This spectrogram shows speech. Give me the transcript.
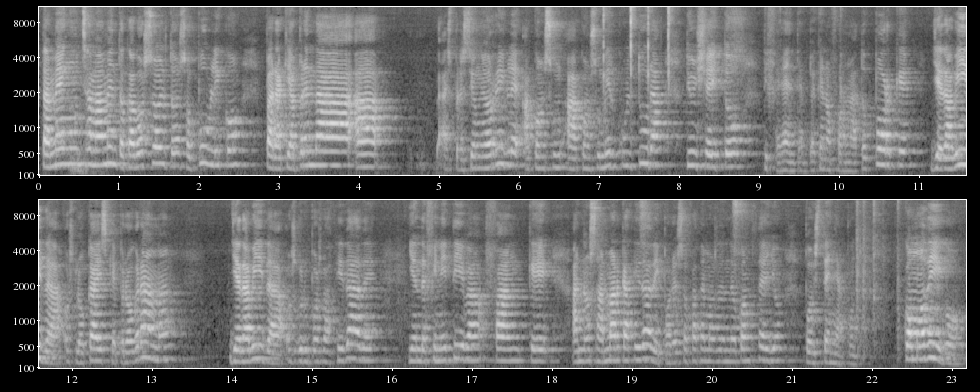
tamén un chamamento que a vos soltos o público para que aprenda a a expresión é horrible, a, consum, a consumir cultura de un xeito diferente, en pequeno formato, porque lle da vida os locais que programan, lle da vida os grupos da cidade, e en definitiva fan que a nosa marca cidade, e por eso facemos dende o Concello, pois teña punto Como digo,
